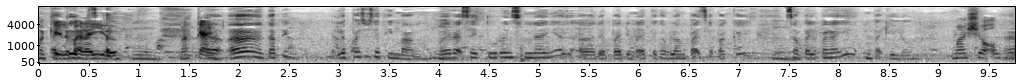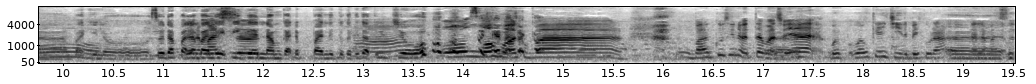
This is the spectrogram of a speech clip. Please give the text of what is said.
Okey, Itu- lepas raya. Hmm. Makan. Ah, ah, Tapi lepas tu saya timbang Berat saya turun sebenarnya uh, Daripada tengah bulan 4 saya pakai Hmm. Sampai lepas raya 4 kilo Masya Allah. Ah, 4 kilo So dapatlah Dalam balik masa- 3, 6 kat depan dia tu Tidak 7 Allahu Akbar. Oh, bagus ni doktor. Maksudnya berapa, berapa kg lebih kurang dalam masa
